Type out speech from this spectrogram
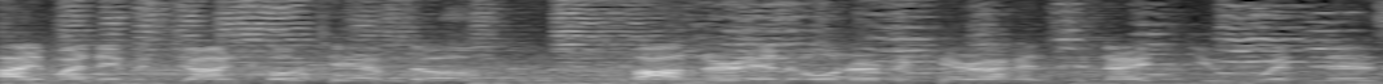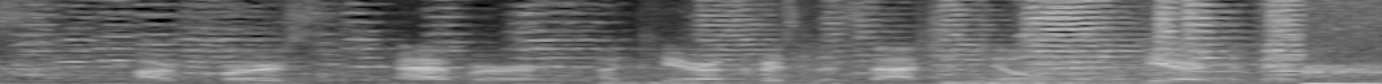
Hi, my name is John Cote. I'm the founder and owner of Akira, and tonight you witness our first ever Akira Christmas fashion show here at the Mid.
